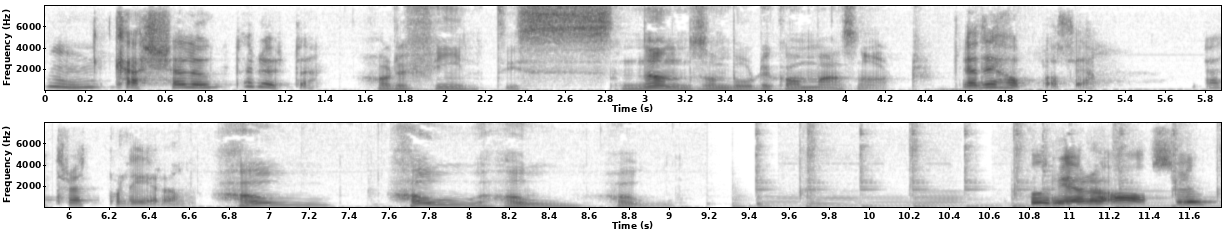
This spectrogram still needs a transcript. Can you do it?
Mm, casha lugnt där ute. Ha det fint i snön som borde komma snart. Ja, det hoppas jag. Jag är trött på leran. Ho, ho, ho, ho. Börjar du avslut?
